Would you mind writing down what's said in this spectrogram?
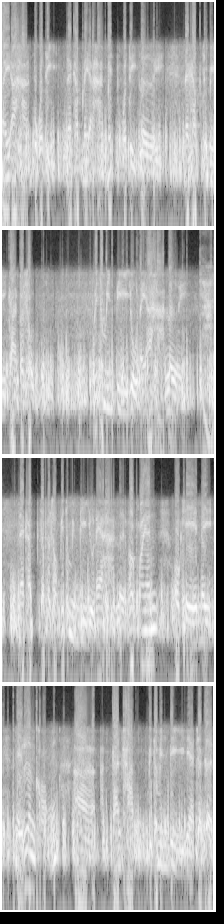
ในอาหารปกตินะครับ ในอาหารเม็ดปกติเลยนะครับ จะมีการผสมวิตามินบีอยู่ในอาหารเลยค่ะนะครับ จะผสมวิตามินบีอยู่ในอาหารเลย เพราะเพราะฉะนั้นโอเคในในเรื่องของอาการขาด วิตามินบีเนี่ยจะเกิด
